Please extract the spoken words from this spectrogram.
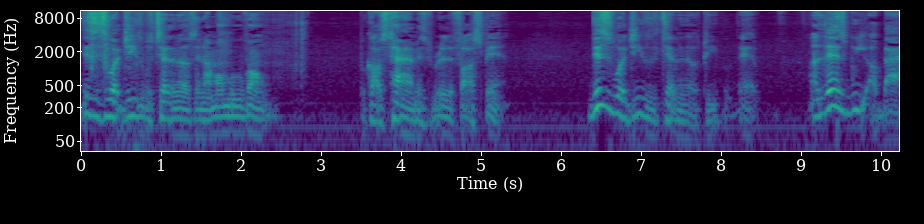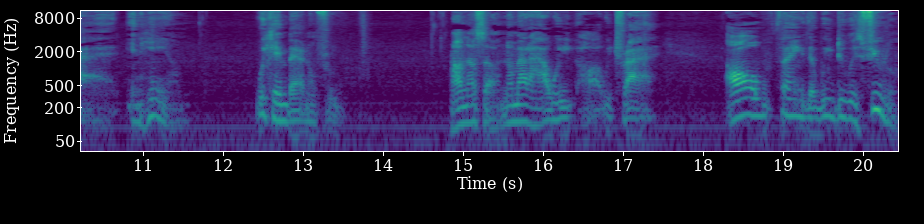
This is what Jesus was telling us, and I'm gonna move on because time is really far spent. This is what Jesus is telling us people that unless we abide in Him, we can't bear no fruit. Oh no, sir. No matter how we hard we try, all things that we do is futile.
